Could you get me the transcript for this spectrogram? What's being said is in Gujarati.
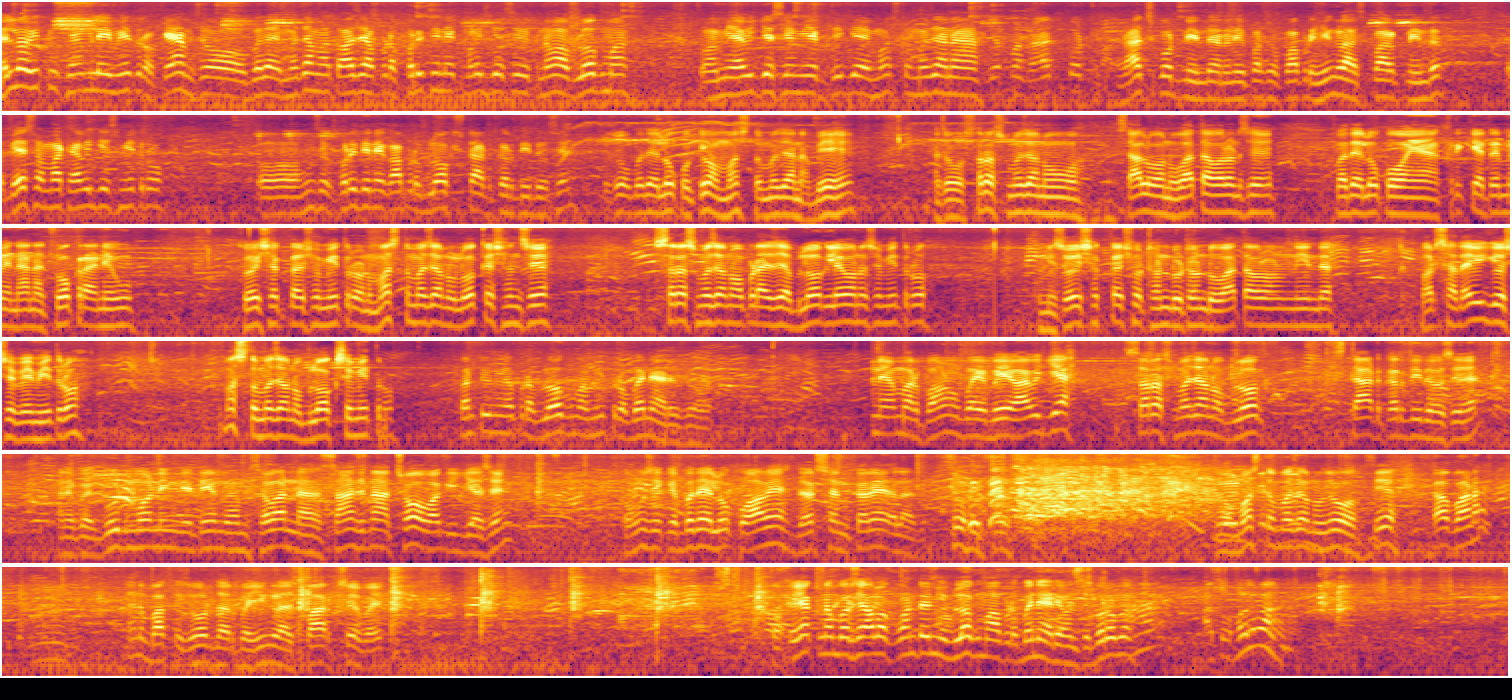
હેલો યુટ્યુબ ફેમિલી મિત્રો કેમ છો? બધા મજામાં? તો આજે આપણે ફરીથી એક મળી ગયા છે એક નવા બ્લોગમાં તો અમે આવી ગયા છીએ એમ એક જગ્યાએ મસ્ત મજાના રાજકોટમાં. રાજકોટની અંદર અને પાછો આપણે હિંગળાસ પાર્કની અંદર. તો બેસવા માટે આવી ગયા છે મિત્રો. તો હું છે ફરીથી એક આપણો બ્લોગ સ્ટાર્ટ કરી દીધો છે. જો બધા લોકો કેવા મસ્ત મજાના બે જો સરસ મજાનું ચાલવાનું વાતાવરણ છે. બધા લોકો અહીંયા ક્રિકેટ રમે નાના છોકરાને એવું જોઈ શકતા છો મિત્રો. અને મસ્ત મજાનું લોકેશન છે. સરસ મજાનો આપણે જે બ્લોગ લેવાનો છે મિત્રો. તમે જોઈ શકતા છો ઠંડુ ઠંડુ વાતાવરણની અંદર. વરસાદ આવી ગયો છે ભાઈ મિત્રો. મસ્ત મજાનો બ્લોગ છે મિત્રો. કન્ટિન્યુ આપણા બ્લોગમાં મિત્રો બન્યા રહેજો. અને અમારા ભાણુભાઈ બે આવી ગયા. સરસ મજાનો બ્લોગ સ્ટાર્ટ કરી દીધો છે. અને ભાઈ ગુડ મોર્નિંગની ટાઈમ આમ સવારના સાંજના છ વાગી ગયા છે. તો હું છે કે બધા લોકો આવે દર્શન કરે. જો મસ્ત મજાનું જો છે. કા ભાણા? અને બાકી જોરદાર ભાઈ ઇંગળાજ પાર્ક છે ભાઈ. તો એક નંબર છે. હાલો કન્ટિન્યુ બ્લોગમાં આપણે બન્યા રહેવાનું છે. બરોબર? આ તો હલવા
